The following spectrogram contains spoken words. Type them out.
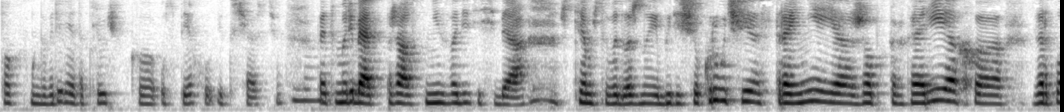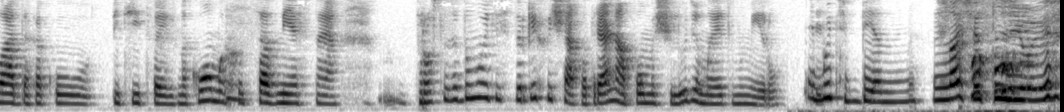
то, как мы говорили, это ключ к успеху и к счастью. Да. Поэтому, ребят, пожалуйста, не изводите себя тем, что вы должны быть еще круче, стройнее, жопа как орех, э, зарплата как у пяти твоих знакомых совместная просто задумывайтесь о других вещах, вот реально о помощи людям и этому миру. И будьте бедными, но счастливыми.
